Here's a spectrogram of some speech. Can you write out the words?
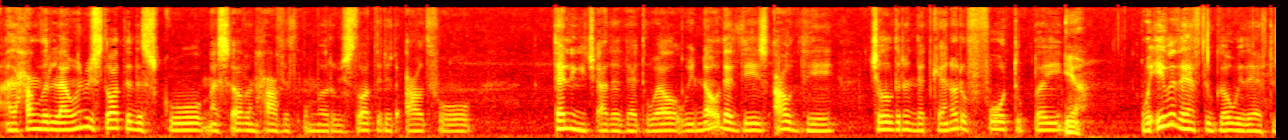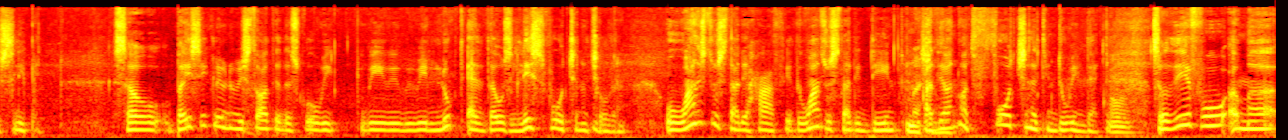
Alhamdulillah, when we started the school, myself and Hafiz Umar, we started it out for telling each other that, well, we know that there's out there children that cannot afford to pay Yeah. wherever they have to go, where they have to sleep in. So basically, when we started the school, we, we, we, we looked at those less fortunate children who wants to study Hafiz, who wants to study Deen, but they are not fortunate in doing that. Oh. So therefore, um, uh,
